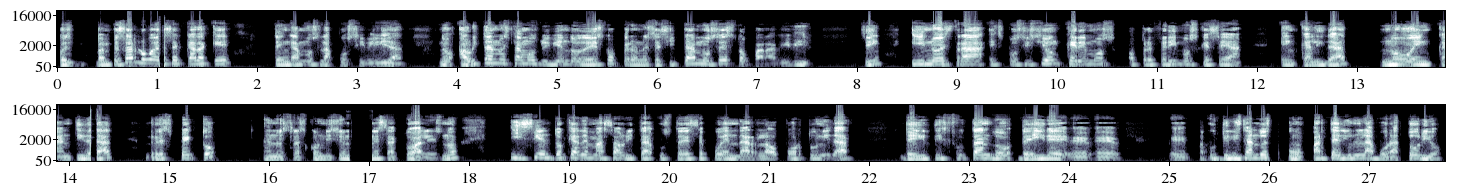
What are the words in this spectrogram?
pues va a empezar lo voy a hacer cada que tengamos la posibilidad. No, ahorita no estamos viviendo de esto, pero necesitamos esto para vivir, ¿sí? Y nuestra exposición queremos o preferimos que sea en calidad, no en cantidad, respecto a nuestras condiciones actuales, ¿no? Y siento que además ahorita ustedes se pueden dar la oportunidad de ir disfrutando, de ir eh, eh, eh, utilizando esto como parte de un laboratorio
